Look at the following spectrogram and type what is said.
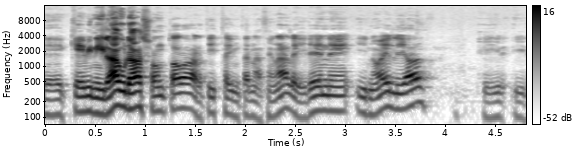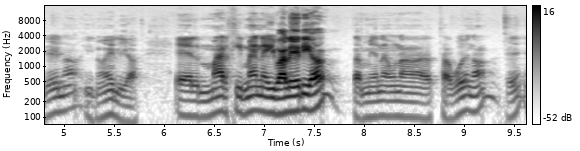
Eh, Kevin y Laura son todos artistas internacionales. Irene y Noelia. I- Irena y Noelia. el Mar Jiménez y Valeria, también es una, está buena. ¿eh?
